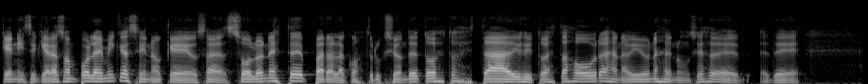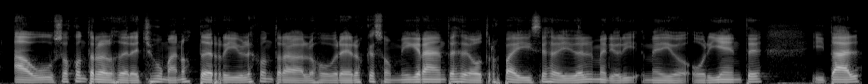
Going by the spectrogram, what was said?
que ni siquiera son polémicas, sino que, o sea, solo en este, para la construcción de todos estos estadios y todas estas obras han habido unas denuncias de, de abusos contra los derechos humanos terribles contra los obreros que son migrantes de otros países de ahí del Medio, Medio Oriente y tal.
